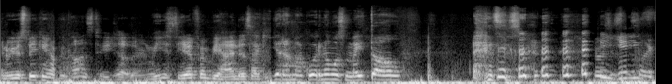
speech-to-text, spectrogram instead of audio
and we were speaking Afrikaans to each other, and we used to hear from behind us like, "Jara, maar ek hoor nou ons metal." It was just this like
